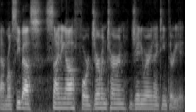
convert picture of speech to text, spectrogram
Admiral Sea Bass signing off for German turn, January 1938.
